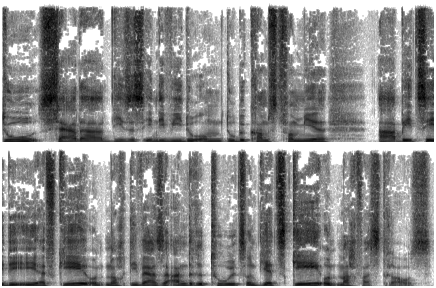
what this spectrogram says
du, Serda, dieses Individuum, du bekommst von mir A, B, C, D, E, F, G und noch diverse andere Tools und jetzt geh und mach was draus.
